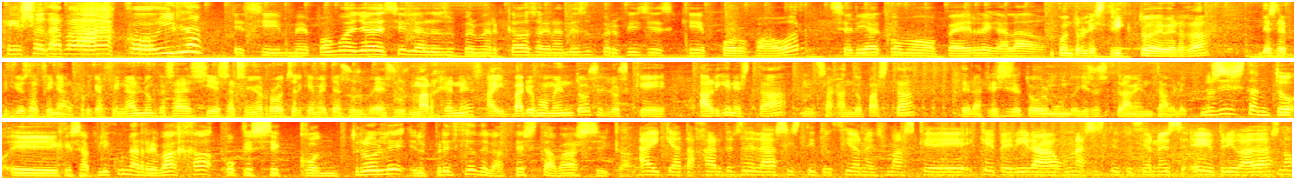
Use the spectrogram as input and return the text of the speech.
Que eso daba asco oírlo. Eh, Si me pongo yo a decirle a los supermercados a grandes superficies que por favor sería como pedir regalado. Un control estricto de verdad desde el principio hasta el final, porque al final nunca sabes si es el señor Rocher que mete en sus, en sus márgenes. Hay varios momentos en los que alguien está sacando pasta de la crisis de todo el mundo y eso es lamentable. No sé si es tanto eh, que se aplique una rebaja o que se controle el precio de la cesta básica. Hay que atajar desde las instituciones más que, que pedir a unas instituciones eh, privadas ¿no?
